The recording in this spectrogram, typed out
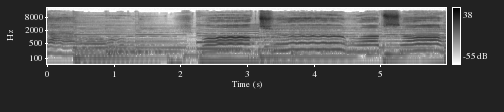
왔사오니 복 주옵소서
